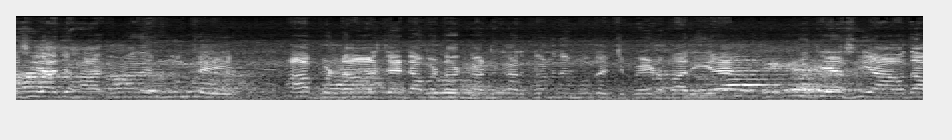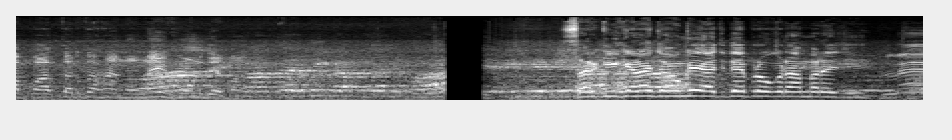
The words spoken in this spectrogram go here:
ਅਸੀਂ ਅੱਜ ਹਾਕਮਾਂ ਦੇ ਮੂੰਹ ਤੇ ਆ ਪੰਡਾਲ 'ਚ ਐਡਾ ਵੱਡਾ ਇਕੱਠ ਕਰਕੇ ਉਹਨਾਂ ਦੇ ਮੂੰਹ ਤੇ ਚਪੇੜ ਮਾਰੀ ਹੈ ਕਿ ਅਸੀਂ ਆਪ ਦਾ ਪਾਤਰ ਤੁਹਾਨੂੰ ਨਹੀਂ ਖੋਣ ਦੇਵਾਂਗੇ। ਸਰ ਕੀ ਕਹਿਣਾ ਚਾਹੋਗੇ ਅੱਜ ਦੇ ਪ੍ਰੋਗਰਾਮ ਬਾਰੇ ਜੀ? ਮੈਂ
